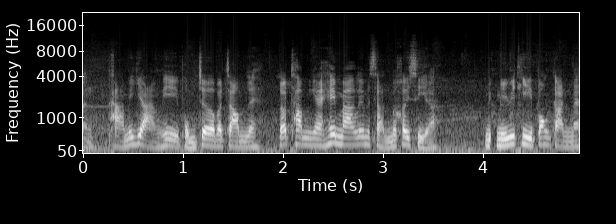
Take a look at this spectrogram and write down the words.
กัน ถามอีกอย่างพี่ผมเจอประจำเลย แล้วทำยังไงให้มาร์คเลมสันไม่ค่อยเสีย มีมีวิธีป้องกันไหม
